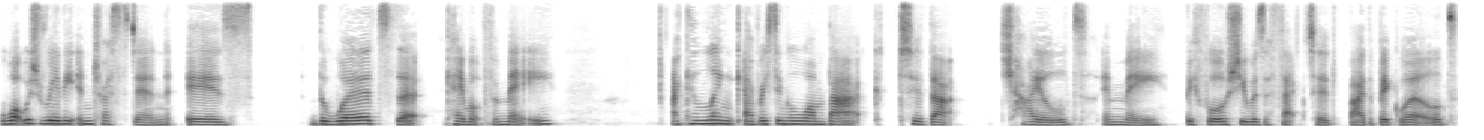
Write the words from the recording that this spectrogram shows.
what was really interesting is the words that came up for me. I can link every single one back to that child in me before she was affected by the big world.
